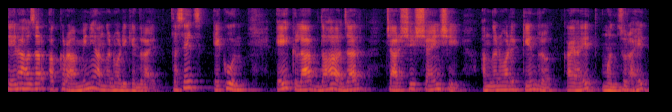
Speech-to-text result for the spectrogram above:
तेरा हजार अकरा मिनी अंगणवाडी केंद्र आहेत. तसेच एकूण एक लाख दहा हजार चारशे शहाऐंशी अंगणवाडी केंद्र काय आहेत? मंजूर आहेत.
